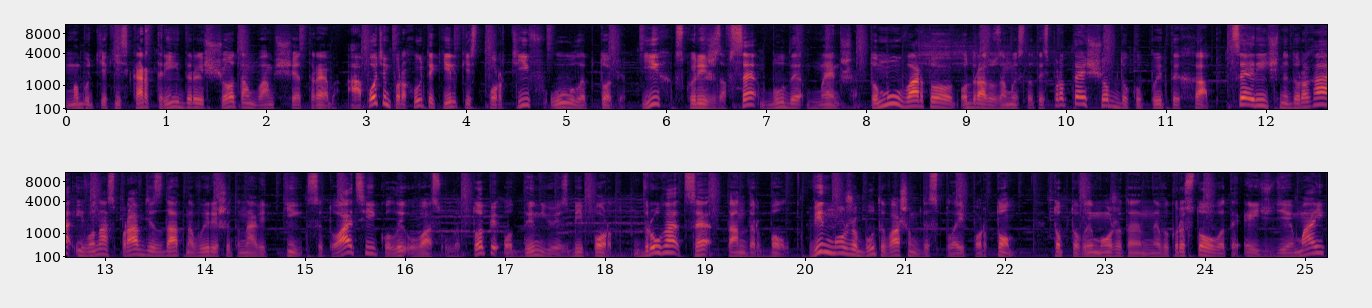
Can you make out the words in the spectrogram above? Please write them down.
мабуть, якісь картрідери, що там вам ще треба. А потім порахуйте кількість портів у лептопі. Їх, скоріш за все, буде менше. Тому варто одразу замислитись про те, щоб докупити хаб. Це річ недорога, і вона справді здатна вирішити навіть ті ситуації, коли у вас у лептопі один USB-порт. Друга це Thunderbolt. Він може бути вашим дисплей-портом. Тобто ви можете не використовувати HDMI,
